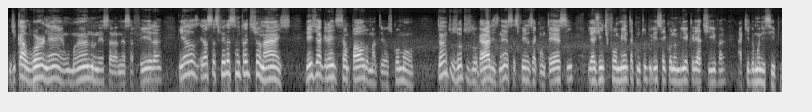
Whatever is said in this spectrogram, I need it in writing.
de calor né, humano nessa, nessa feira. E elas, essas feiras são tradicionais, desde a Grande São Paulo, Matheus, como tantos outros lugares, né, essas feiras acontecem e a gente fomenta com tudo isso a economia criativa aqui do município.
